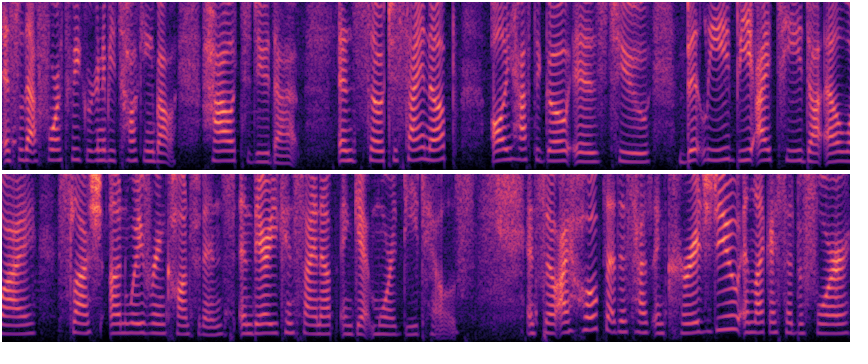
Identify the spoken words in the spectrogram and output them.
And so, that fourth week, we're going to be talking about how to do that. And so, to sign up, all you have to go is to bit.ly, bit.ly slash unwavering confidence, and there you can sign up and get more details. And so I hope that this has encouraged you. And like I said before,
